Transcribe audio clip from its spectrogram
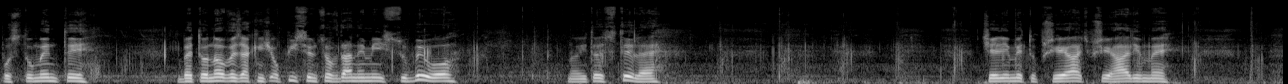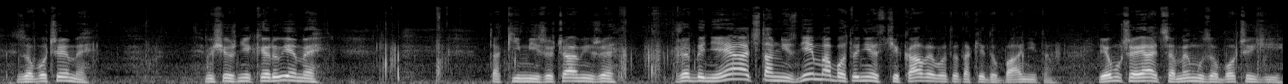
postumenty betonowe z jakimś opisem co w danym miejscu było. No i to jest tyle. Chcieliśmy tu przyjechać, przyjechaliśmy, zobaczymy. My się już nie kierujemy takimi rzeczami, że żeby nie jechać, tam nic nie ma, bo to nie jest ciekawe, bo to takie do bani tam. Ja muszę jechać samemu zobaczyć i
